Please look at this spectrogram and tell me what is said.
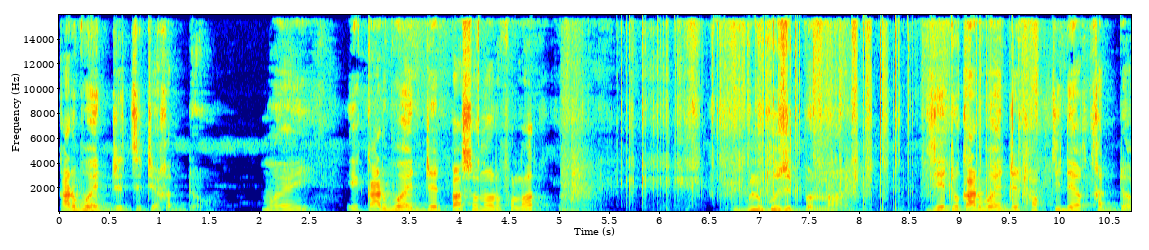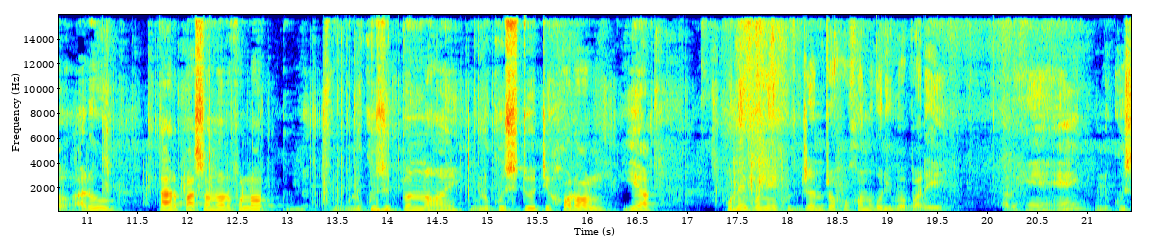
কাৰ্বহাইড্ৰেট জাতীয় খাদ্য। মই এই কাৰ্বহাইড্ৰেট পাচনৰ ফলত গ্লুকোজ উৎপন্ন হয়। যিহেতু কাৰ্বহাইড্ৰেট শক্তিদায়ক খাদ্য আৰু তাৰ পাচনৰ ফলত গ্লুকোজ উৎপন্ন হয় গ্লুকোজটো অতি সৰল ইয়াক পোনে পোনে ক্ষুদ্ৰান্ত শোষণ কৰিব পাৰে। আৰু সেয়েহে গ্লুকোজ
